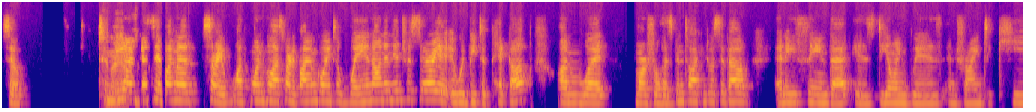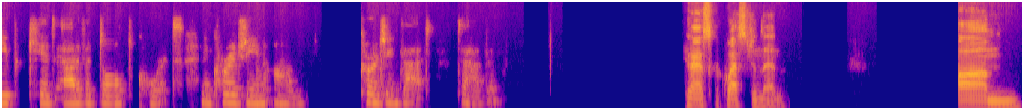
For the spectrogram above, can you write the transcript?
So to Can me, I ask- guess if I'm gonna, sorry, one one last part, if I'm going to weigh in on an interest area, it would be to pick up on what Marshall has been talking to us about, anything that is dealing with and trying to keep kids out of adult court and encouraging, um, encouraging that to happen. Can I ask a question then? Um.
